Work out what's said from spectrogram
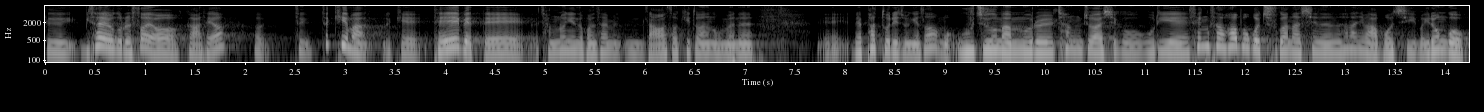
그 미사여구를 써요. 그 아세요? 어, 특- 특히 막 이렇게 대예배 때 장로님 권사님 나와서 기도하는 거 보면은 예, 레파토리 중에서 뭐 우주 만물을 창조하시고 우리의 생사 화복을 주관하시는 하나님 아버지 뭐 이런 거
